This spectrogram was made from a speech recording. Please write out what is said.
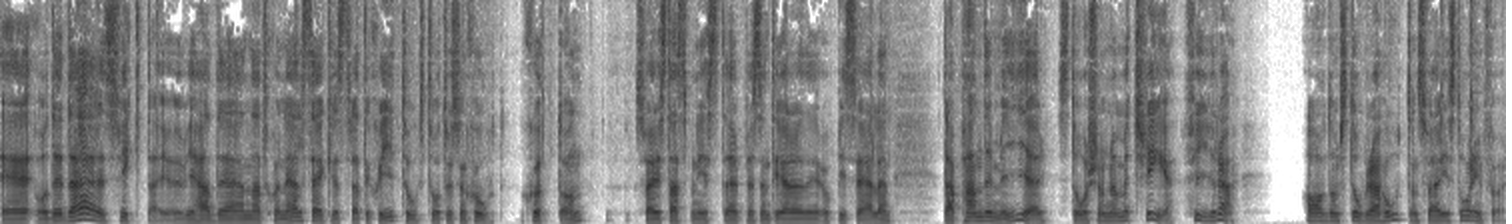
Eh, och det där sviktar ju. Vi hade en nationell säkerhetsstrategi, togs 2017. Sveriges statsminister presenterade uppe i Sälen. Där pandemier står som nummer tre, fyra av de stora hoten Sverige står inför.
